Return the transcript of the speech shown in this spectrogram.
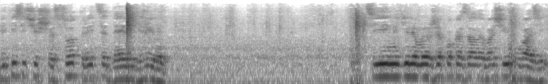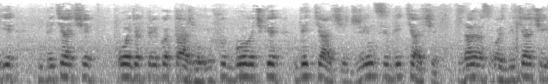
2639 гривень. Цієї неділі ми вже показали вашій увазі і дитячий одяг трикотажний, і футболочки дитячі, джинси дитячі. Зараз ось дитячий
